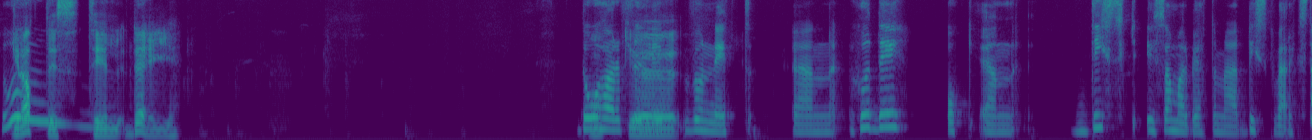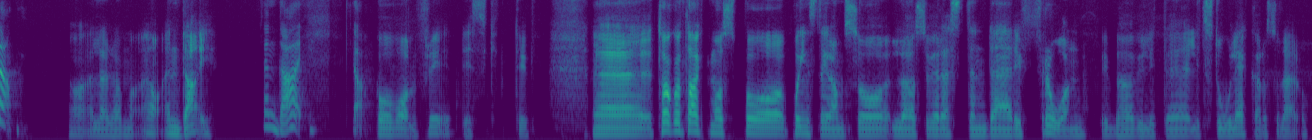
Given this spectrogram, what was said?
Hammarlind. Grattis till dig. Då och, har Filip eh, vunnit en hoodie och en disk i samarbete med Diskverkstan. Ja, eller ja, en DAI. En DAI, ja. På valfri disk, typ. Eh, ta kontakt med oss på, på Instagram så löser vi resten därifrån. Vi behöver lite, lite storlekar och så där. Och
